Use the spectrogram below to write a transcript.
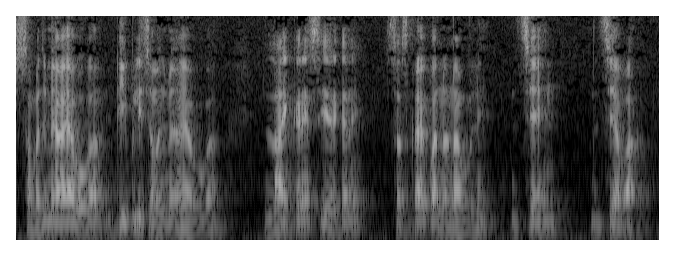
समझ में आया होगा डीपली समझ में आया होगा। लाइक करें शेयर करें सब्सक्राइब करना ना भूलें। जय हिंद। जय भारत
